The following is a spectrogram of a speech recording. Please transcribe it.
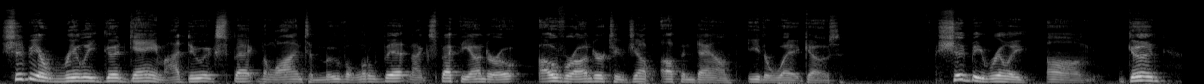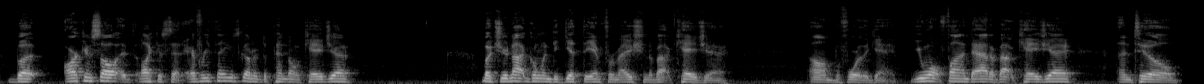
should be a really good game. I do expect the line to move a little bit, and I expect the under over under to jump up and down either way it goes. Should be really um, good, but Arkansas, like I said, everything's going to depend on KJ. But you're not going to get the information about KJ um, before the game. You won't find out about KJ until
